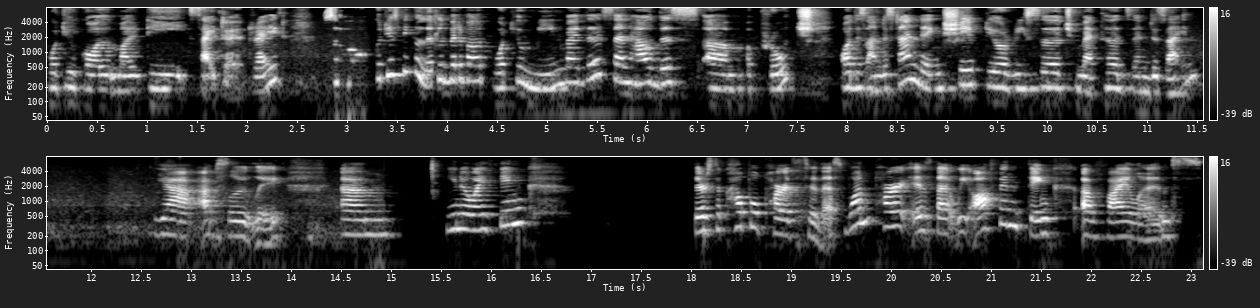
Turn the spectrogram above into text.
what you call multi sided, right? So, could you speak a little bit about what you mean by this and how this um, approach or this understanding shaped your research methods and design? Yeah, absolutely. Um, you know, I think there's a couple parts to this. One part is that we often think of violence,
